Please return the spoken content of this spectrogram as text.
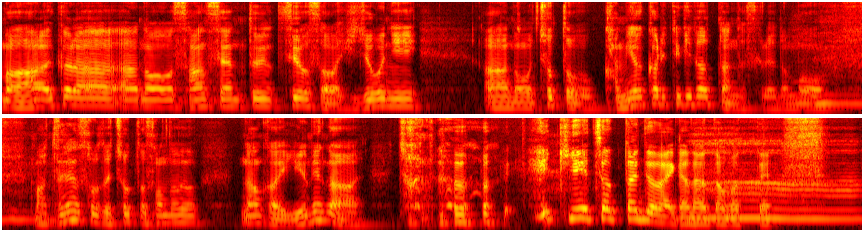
まああれからあの参戦という強さは非常にあのちょっと神がかり的だったんですけれども、まあ前走でちょっとそのなんか夢がちょっと消えちゃったんじゃないかなと思って。あ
